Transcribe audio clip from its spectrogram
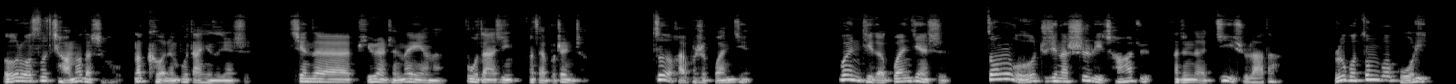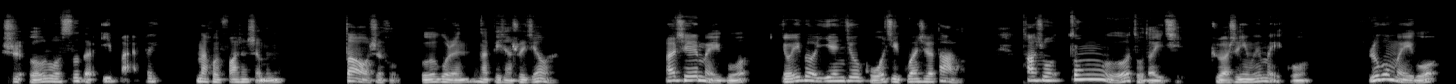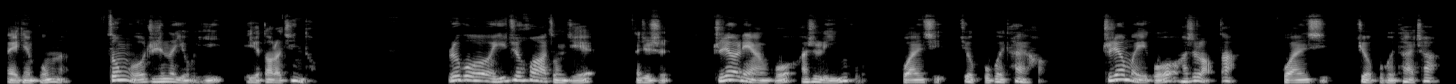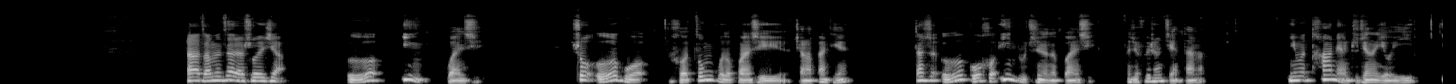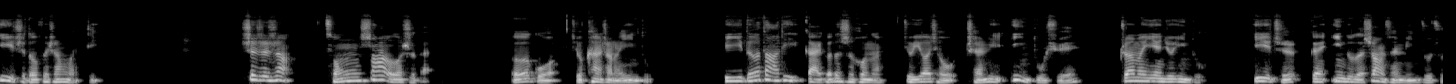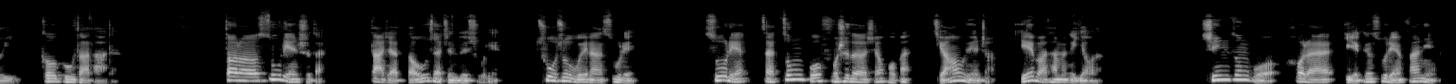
俄罗斯强大的时候，那可能不担心这件事。现在疲软成那样了，不担心那才不正常。这还不是关键，问题的关键是中俄之间的势力差距，它正在继续拉大。如果中国国力是俄罗斯的一百倍，那会发生什么呢？到时候俄国人那别想睡觉了。而且美国有一个研究国际关系的大佬。他说：“中俄走到一起，主要是因为美国。如果美国哪天崩了，中俄之间的友谊也到了尽头。如果一句话总结，那就是：只要两国还是邻国，关系就不会太好；只要美国还是老大，关系就不会太差。那咱们再来说一下俄印关系。说俄国和中国的关系讲了半天，但是俄国和印度之间的关系。”那就非常简单了，因为他俩之间的友谊一直都非常稳定。事实上，从沙俄时代，俄国就看上了印度。彼得大帝改革的时候呢，就要求成立印度学，专门研究印度，一直跟印度的上层民族主义勾勾搭搭的。到了苏联时代，大家都在针对苏联，处处为难苏联。苏联在中国服侍的小伙伴蒋委员长也把他们给咬了。新中国后来也跟苏联翻脸，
